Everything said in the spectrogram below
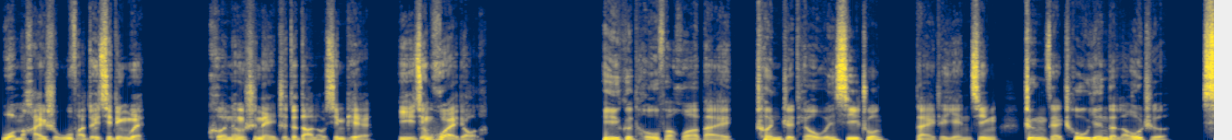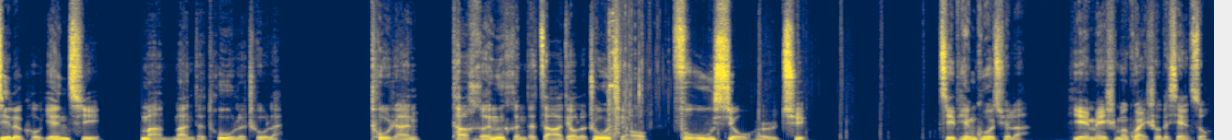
我们还是无法对其定位。”可能是内置的大脑芯片已经坏掉了。一个头发花白、穿着条纹西装、戴着眼镜、正在抽烟的老者吸了口烟气，慢慢的吐了出来。突然，他狠狠的砸掉了桌角，拂袖而去。几天过去了，也没什么怪兽的线索。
